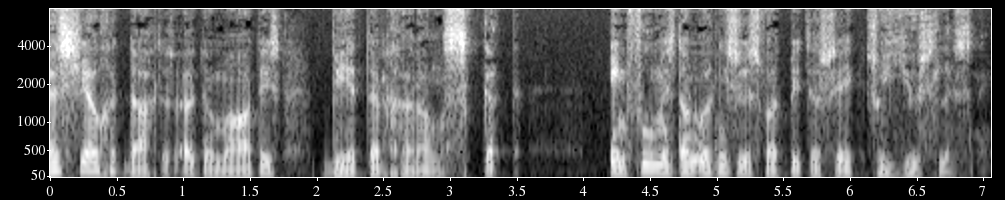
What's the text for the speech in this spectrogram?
is jou gedagtes outomaties beter gerangskik. En voel mens dan ook nie soos wat Pieter sê, so useless nie.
